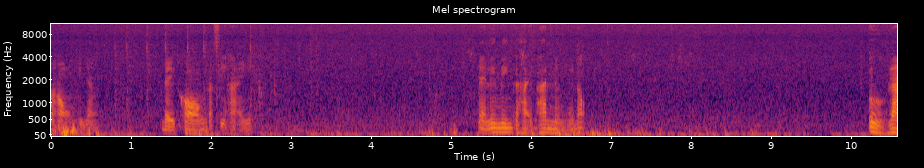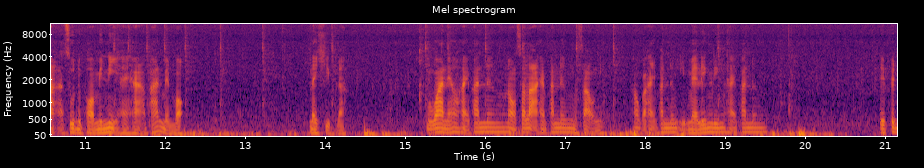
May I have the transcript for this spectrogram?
มาห้องเห็นยังได้คลองกับสิหายแม่ลิงลิงก็หายพันหนึ่งเลยเนาะ เออล่าสุดนี่พอมินิหายหาพันเหม็นบอกในคลิปนะเมื่อวานนี้เขาหายพันหนึ่งน้องสละหายพันหนึ่งเมื่อเสาร์นี่เขาก็หายพันหนึ่งอีกแม่ลิงลิงหายพันหนึ่งเดี๋ยวเป็น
